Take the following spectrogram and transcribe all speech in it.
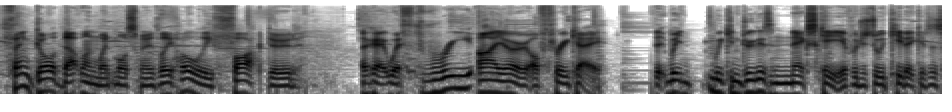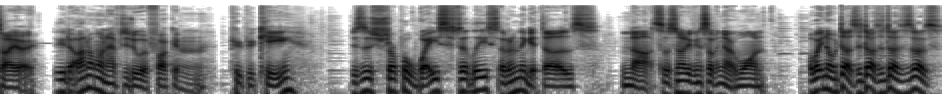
Thank god that one went more smoothly. Holy fuck, dude. Okay, we're 3 IO off 3k. We, we can do this next key if we just do a key that gives us IO. Dude, I don't want to have to do a fucking poo-poo key. Does this drop a waste at least? I don't think it does. Nah, so it's not even something I want. Oh wait, no, it does, it does, it does, it does.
